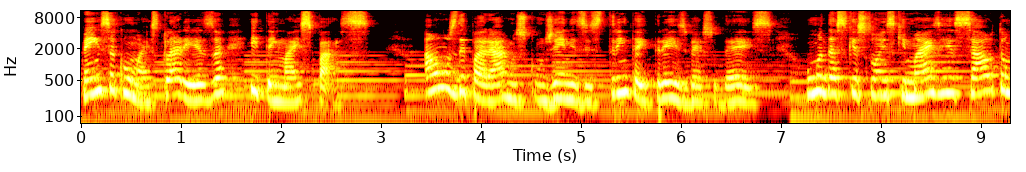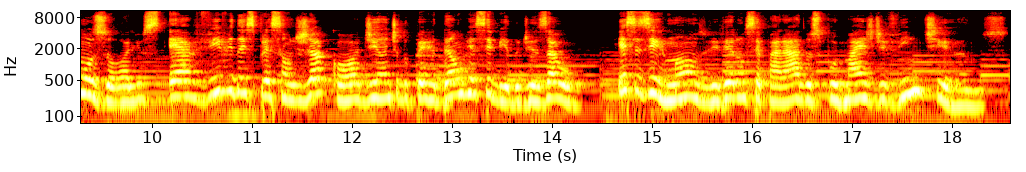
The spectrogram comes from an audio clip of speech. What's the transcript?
pensa com mais clareza e tem mais paz. Ao nos depararmos com Gênesis 33, verso 10, uma das questões que mais ressaltam os olhos é a vívida expressão de Jacó diante do perdão recebido de Esaú. Esses irmãos viveram separados por mais de 20 anos.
